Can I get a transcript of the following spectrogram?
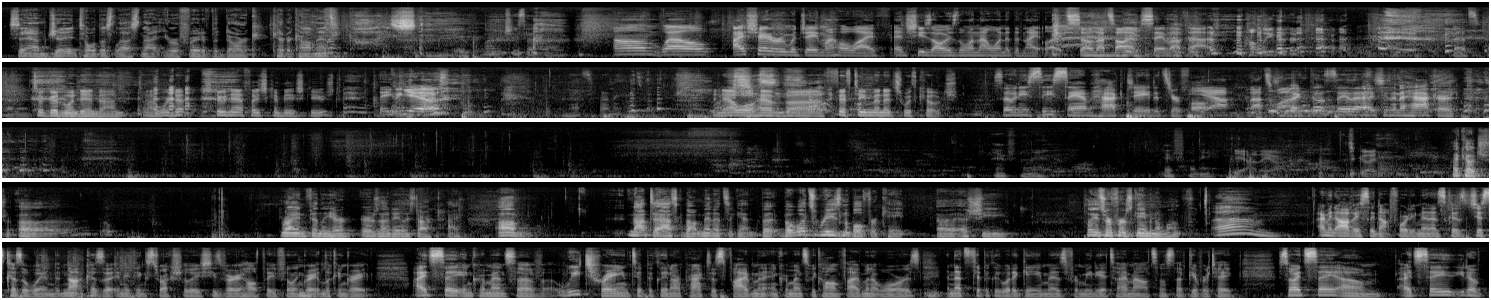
Sam, Jade told us last night you're afraid of the dark. Care to comment? My gosh. Why would you say that? Um, well, I shared a room with Jade my whole life, and she's always the one that wanted the night lights. So that's all I have to say about that. I'll leave it at that. That's funny. It's a good one to end on. Uh, we're done. Student athletes can be excused. Thank, Thank you. you, guys. That's funny. And now we'll have uh, 15 minutes with Coach. So when you see Sam hack Jade, it's your fault. Yeah, that's She's why. like, don't say that. She's in a hacker. They're funny. They're funny. Yeah, they are. That's good. Hi, Coach. Uh, oh. Ryan Finley here, Arizona Daily Star. Hi. Um, not to ask about minutes again, but but what's reasonable for Cate uh, as she plays her first game in a month? Um, I mean, obviously not 40 minutes, because just because of wind, not because of anything structurally. She's very healthy, feeling great, looking great. I'd say increments of we train typically in our practice five minute increments. We call them five minute wars, and that's typically what a game is for media timeouts and stuff, give or take. So I'd say um, I'd say you know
